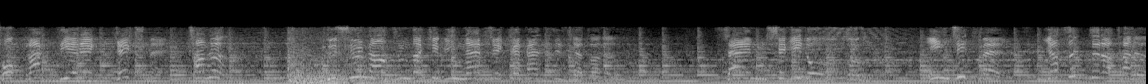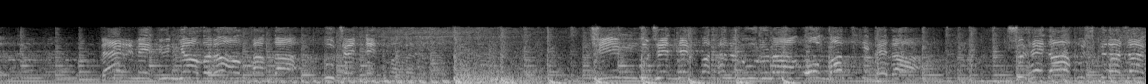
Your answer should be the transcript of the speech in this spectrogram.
Toprak diyerek geçme, tanı. Düşün altındaki binlerce kefensiz yatanı. Şehit olsun, incitme, yazıktır atanı. Verme dünyaları alsan da bu cennet vatanı. Kim bu cennet vatanın uğruna olmaz ki feda? Şu heda fışkıracak,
